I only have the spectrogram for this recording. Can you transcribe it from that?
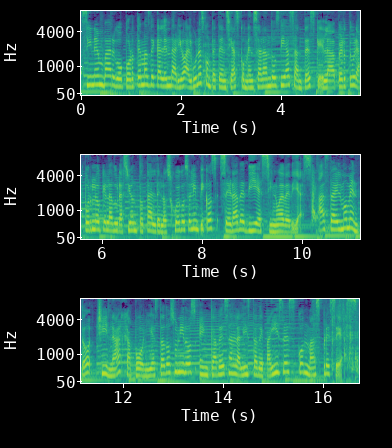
Sin embargo, por temas de calendario, algunas competencias comenzarán dos días antes que la apertura, por lo que la duración total de los Juegos Olímpicos será de 19 días. Hasta el momento, China, Japón y Estados Unidos encabezan la lista de países con más preseas.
